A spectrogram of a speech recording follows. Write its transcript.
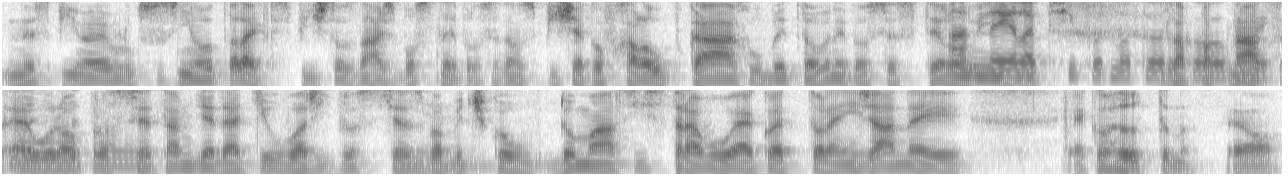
nespíme v luxusních hotelech, spíš to znáš z Bosny, prostě tam spíš jako v chaloupkách, ubytovny, prostě stylový. A nejlepší pod motorkou. Za 15 euro cokoliv. prostě tam děda ti uvaří prostě je. s babičkou domácí stravu, jako je, to není žádný jako Hilton, jo.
